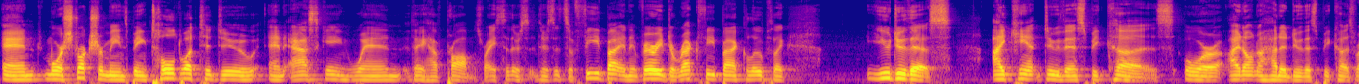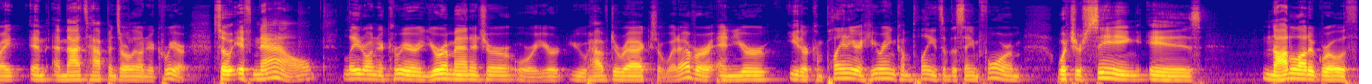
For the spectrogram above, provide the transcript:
And more structure means being told what to do and asking when they have problems, right? So there's there's it's a feedback and a very direct feedback loop. Like, you do this, I can't do this because, or I don't know how to do this because, right? And and that happens early on your career. So if now later on your career you're a manager or you're you have directs or whatever, and you're either complaining or hearing complaints of the same form, what you're seeing is not a lot of growth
